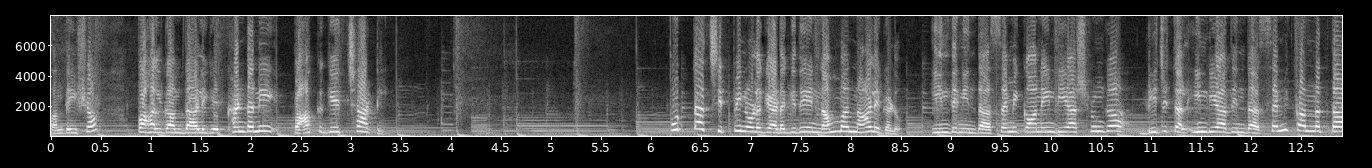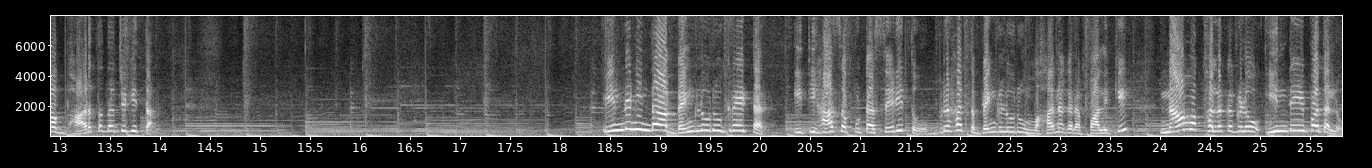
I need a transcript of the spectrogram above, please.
ಸಂದೇಶ ಪಹಲ್ಗಾಮ್ ದಾಳಿಗೆ ಖಂಡನೆ, ಪಾಕ್ಗೆ ಚಾಟಿ. ಪುಟ್ಟ ಚಿಪ್ಪಿನೊಳಗೆ ಅಡಗಿದೆ ನಮ್ಮ ನಾಳೆಗಳು. ಇಂದಿನಿಂದ ಸೆಮಿಕಾನ್ ಇಂಡಿಯಾ ಶೃಂಗ, ಡಿಜಿಟಲ್ ಇಂಡಿಯಾದಿಂದ ಸೆಮಿಕಾನ್ನತ್ತ ಭಾರತದ ಜಿಗಿತ. ಇಂದಿನಿಂದ ಬೆಂಗಳೂರು ಗ್ರೇಟರ್. ಇತಿಹಾಸ ಪುಟ ಸೇರಿತು ಬೃಹತ್ ಬೆಂಗಳೂರು ಮಹಾನಗರ ಪಾಲಿಕೆ ನಾಮಫಲಕಗಳು ಇಂದೇ ಬದಲು.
